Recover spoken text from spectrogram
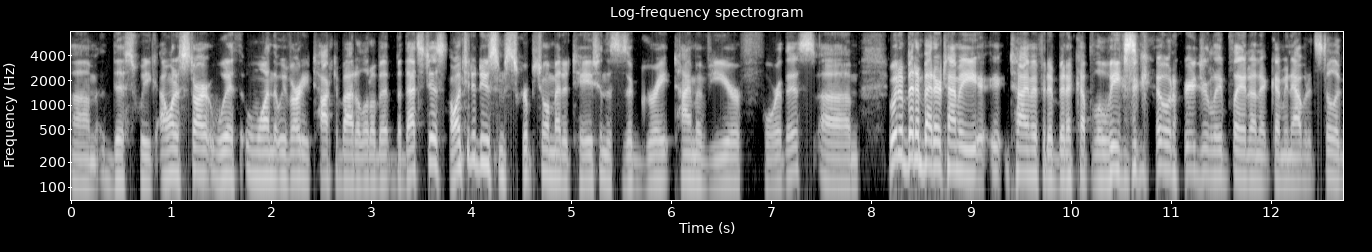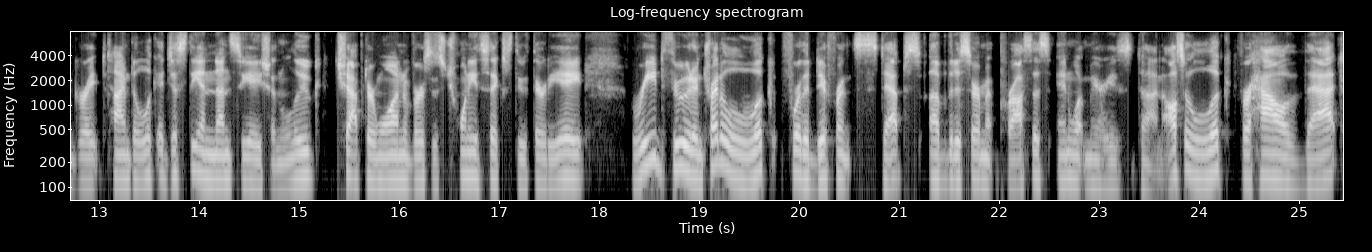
um, this week. I want to start with one that we've already talked about a little bit, but that's just I want you to do some scriptural meditation. This is a great time of year for this. Um, it would have been a better time of year, eh, time if it had been a couple of weeks ago when originally planned on it coming out, but it's still a great time to look at just the Annunciation, Luke chapter one, verses 26 through 38 read through it and try to look for the different steps of the discernment process and what Mary's done. Also, look for how that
